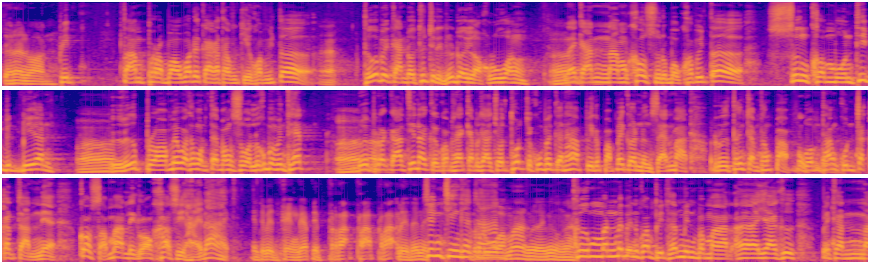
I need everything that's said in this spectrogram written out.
เจริญพร ผิดตามพรบว่าด้วยการกระทำเกี่ยวกับคอมพิวเตอร์ฮะถือว่าเป็นการโดยทุจริตหรือโดยหลอกลวง ในการนำเข้าสู่ระบบคอมพิวเตอร์ ซึ่งข้อมูลที่บิดเบือน หรือปลอมไม่ว่าทั้งหมดแต่บางส่วนหรือข้อมูลเป็นเท็จ โดยประการที่น่าเกิดความเสียหายแก่ประชาชนโทษจำคุกไม่เกิน 5 ปีหรือปรับไม่เกิน1 0 0 0 0แบาท หรือทั้งจำทั้งปรับ รวมทั้งคุณจักรจันทร์เนี่ยก็สามารถเรียกร้องค่าเสียหายได้นี่จะเป็นเพลงแรปเนี่ยประประประเลยนะเนี่ยจริงๆค่ะอาจารย์รัวมากเลยพี่สงการคือมันไม่เป็นความผิดฐานหมิ่นประมาทอาญาคือ เป็นการน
